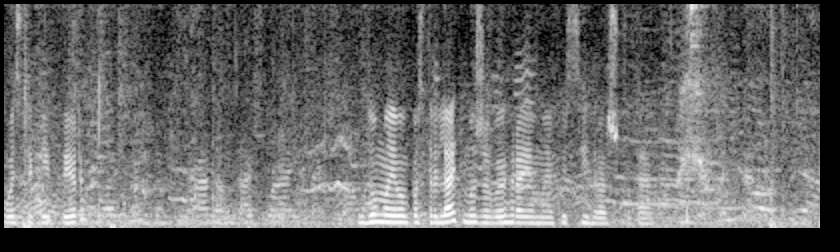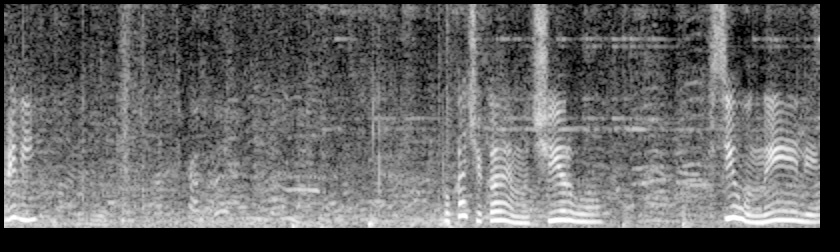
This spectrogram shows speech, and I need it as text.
Ось такий тир. Думаємо постріляти, може виграємо якусь іграшку. Так. Привіт! Поки чекаємо чергу. Всі унилі.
